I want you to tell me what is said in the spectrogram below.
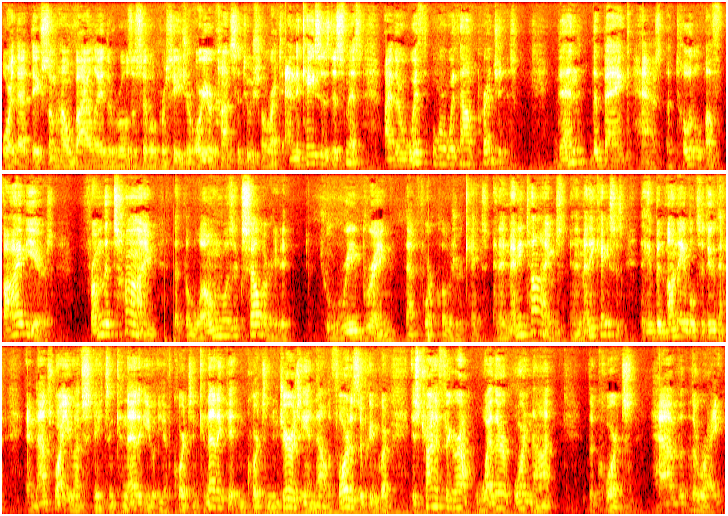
or that they've somehow violated the rules of civil procedure, or your constitutional rights, and the case is dismissed, either with or without prejudice, then the bank has a total of five years from the time that the loan was accelerated to rebring that foreclosure case. And in many times, in many cases, they have been unable to do that. And that's why you have states in Connecticut, you have courts in Connecticut and courts in New Jersey, and now the Florida Supreme Court is trying to figure out whether or not the courts have the right,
